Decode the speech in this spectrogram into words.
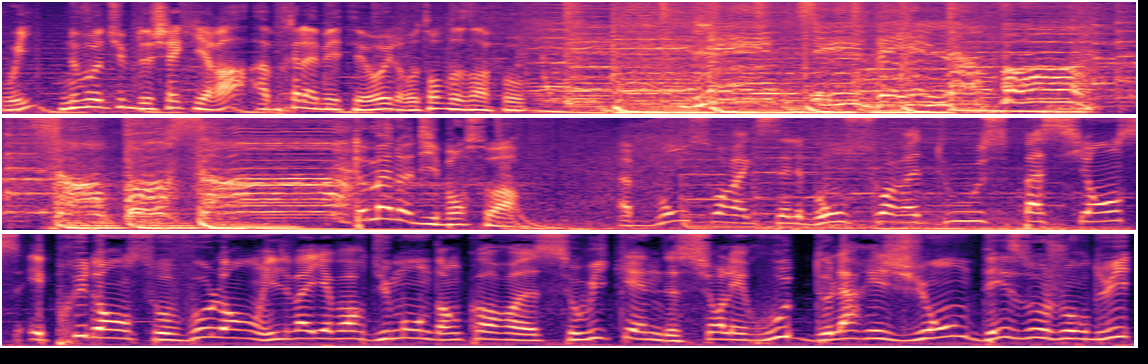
Oui, nouveau tube de Shakira. Après la météo, il retourne dans Info. Les tubes et l'info, 100%. Thomas Nodi, bonsoir. Bonsoir Axel, bonsoir à tous. Patience et prudence au volant. Il va y avoir du monde encore euh, ce week-end sur les routes de la région. Dès aujourd'hui,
